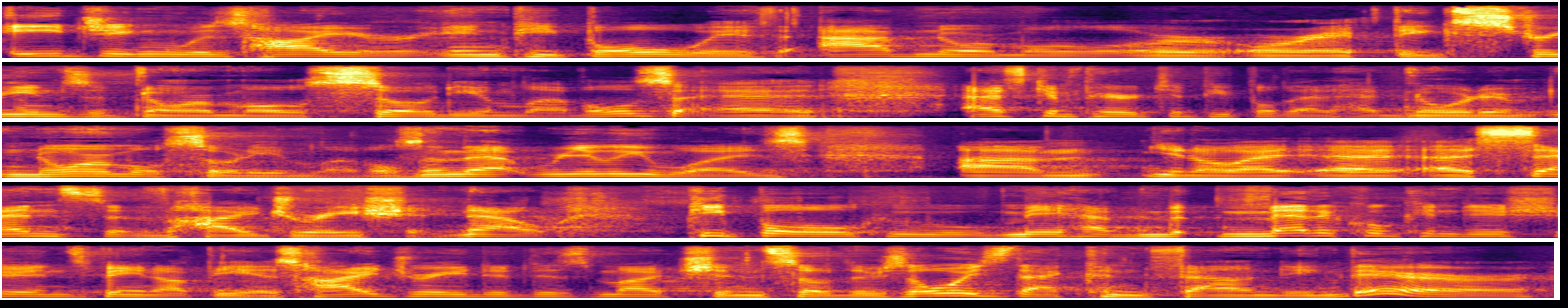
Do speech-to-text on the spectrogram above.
aging was higher in people with abnormal or, or at the extremes of normal sodium levels as, uh, as compared to people that had normal sodium levels. And that really was, um, you know, a, a sense of hydration. Now, people who may have medical conditions may not be as hydrated as much and so there's always that confounding there.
